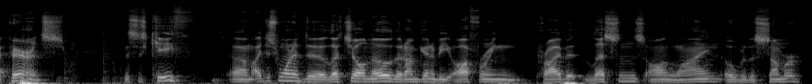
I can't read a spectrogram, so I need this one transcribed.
parents. This is Keith. Um, I just wanted to let y'all know that I'm going to be offering private lessons online over the summer.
